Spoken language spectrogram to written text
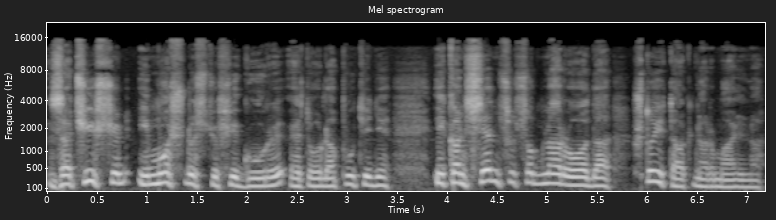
зачищен и мощностью фигуры этого на Путине, и консенсусом народа, что и так нормально.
